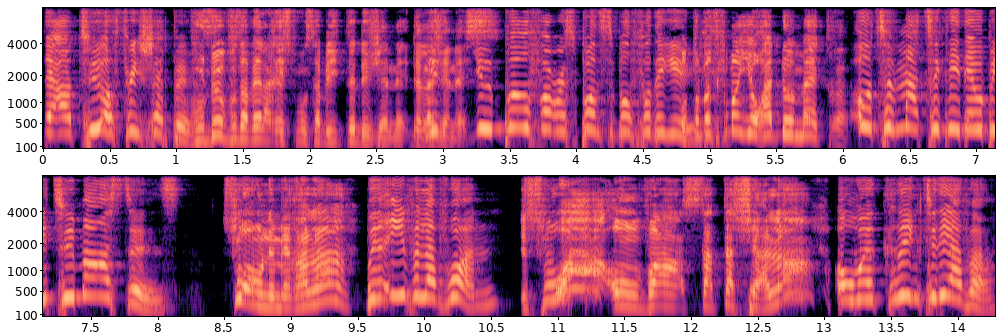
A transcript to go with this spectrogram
There are two or three shepherds. Vous deux, vous avez la responsabilité de, jeune- de la You, jeunesse. you both are responsible for the youth. Automatiquement, il y aura deux maîtres. Automatically, there will be two masters. Soit on aimera l'un, We'll either love one soit on va s'attacher à l'un or we'll cling to the other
